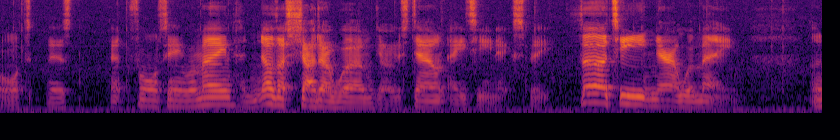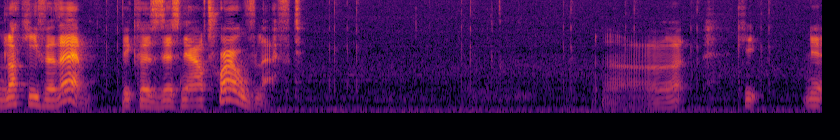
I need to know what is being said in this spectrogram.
14, there's 14 remain. Another shadow worm goes down 18 XP. 30 now remain. Unlucky for them because there's now 12 left. Alright. Keep yeah,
